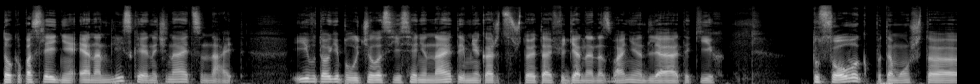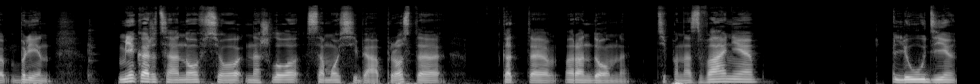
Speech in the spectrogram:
только последнее N английское начинается Найт. И в итоге получилось Есенин Найт, и мне кажется, что это офигенное название для таких тусовок, потому что, блин, мне кажется, оно все нашло само себя, просто как-то рандомно. Типа название, люди,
